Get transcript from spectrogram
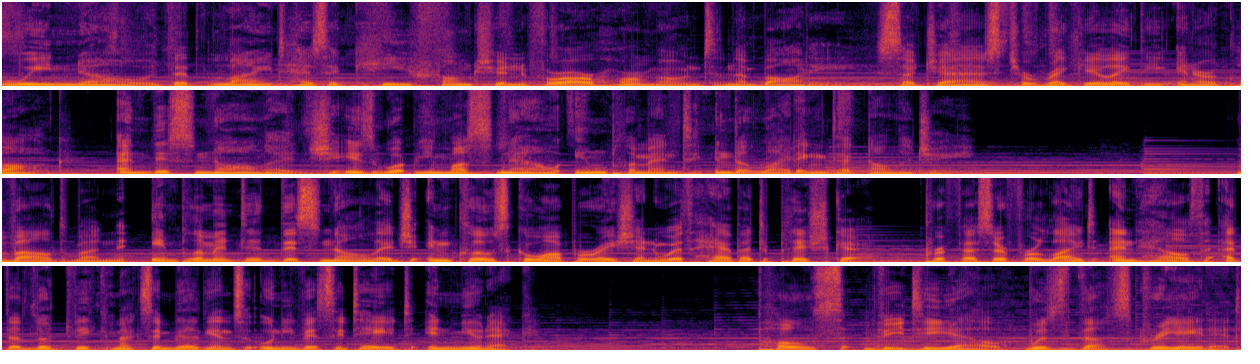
We know that light has a key function for our hormones in the body, such as to regulate the inner clock. And this knowledge is what we must now implement in the lighting technology. Waldmann implemented this knowledge in close cooperation with Herbert Plischke, professor for light and health at the Ludwig-Maximilians-Universität in Munich. Pulse VTL was thus created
